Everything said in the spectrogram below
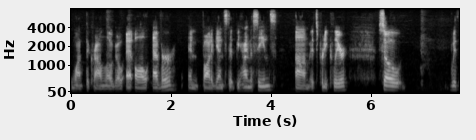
want the crown logo at all ever and fought against it behind the scenes. Um, it's pretty clear. So with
